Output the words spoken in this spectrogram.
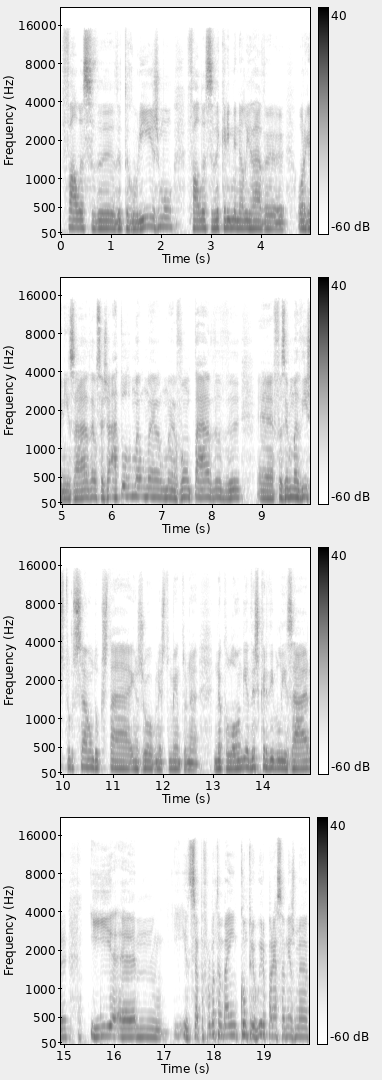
fala-se de, de, terrorismo, fala-se de criminalidade eh, organizada, ou seja, há toda uma, uma, uma vontade de uh, fazer uma distorção do que está em jogo neste momento na, na Colômbia, descredibilizar e e, de certa forma, também contribuir para essa mesma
